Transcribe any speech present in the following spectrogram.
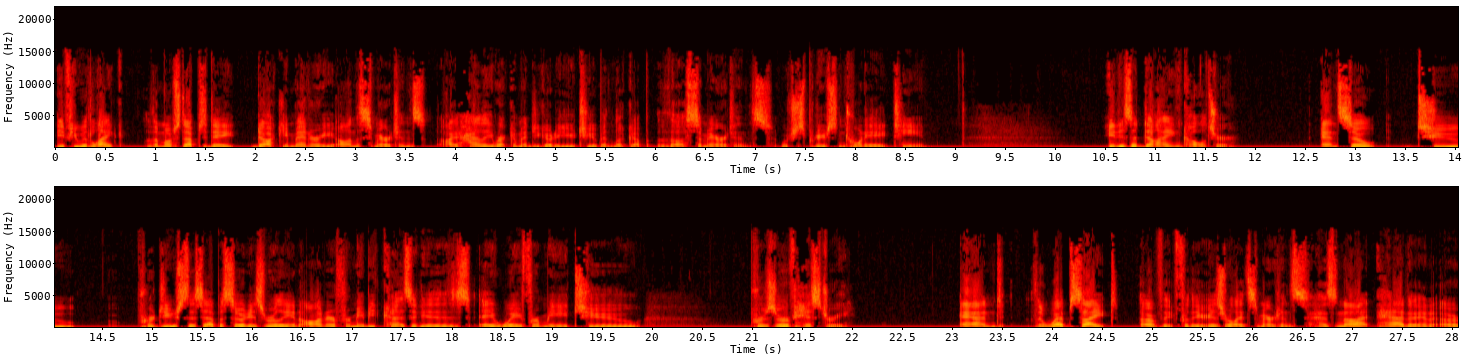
If you would like the most up to date documentary on the Samaritans, I highly recommend you go to YouTube and look up The Samaritans, which is produced in 2018. It is a dying culture. And so to produce this episode is really an honor for me because it is a way for me to preserve history. And the website of the for the Israelite Samaritans has not had an, a,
